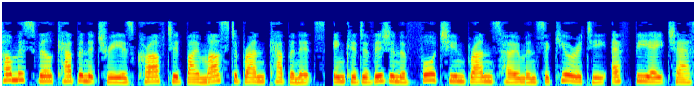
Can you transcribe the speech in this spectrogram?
Thomasville Cabinetry is crafted by Master Brand Cabinets, Inc. a division of Fortune Brands Home and Security FBHS.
